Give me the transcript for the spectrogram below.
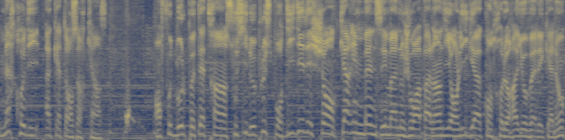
mercredi à 14h15. En football, peut-être un souci de plus pour Didier Deschamps. Karim Benzema ne jouera pas lundi en Liga contre le Rayo Vallecano.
